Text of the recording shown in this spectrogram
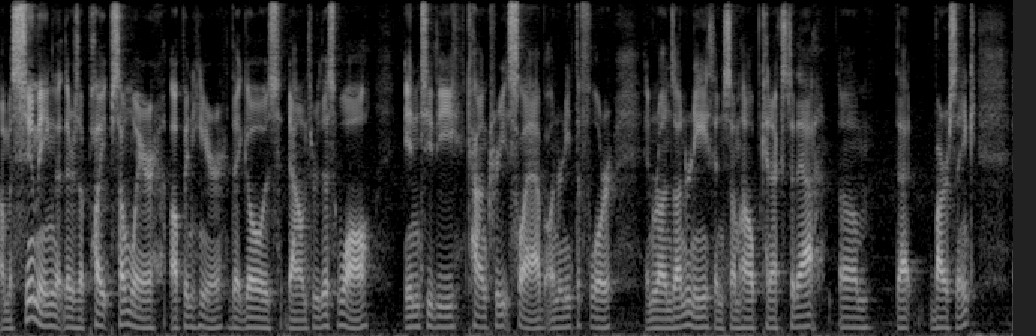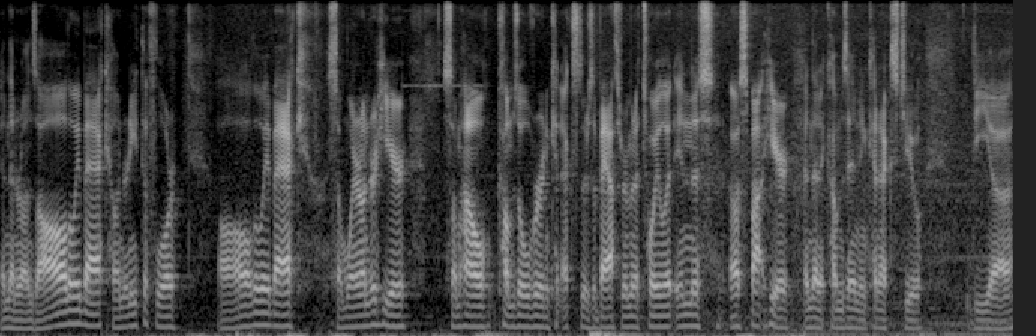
I'm assuming that there's a pipe somewhere up in here that goes down through this wall into the concrete slab underneath the floor and runs underneath and somehow connects to that, um, that bar sink and then runs all the way back underneath the floor, all the way back somewhere under here. Somehow comes over and connects. There's a bathroom and a toilet in this uh, spot here, and then it comes in and connects to the uh,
